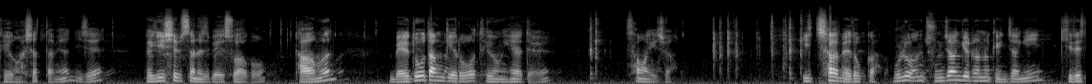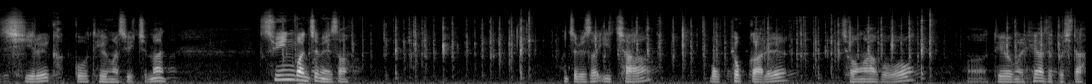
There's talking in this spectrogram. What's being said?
대응하셨다면 이제 120선에서 매수하고 다음은 매도 단계로 대응해야 될 상황이죠. 2차 매도가 물론 중장기로는 굉장히 기대치를 갖고 대응할 수 있지만 스윙 관점에서 관점에서 2차 목표가를 정하고 어, 대응을 해야 될 것이다.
